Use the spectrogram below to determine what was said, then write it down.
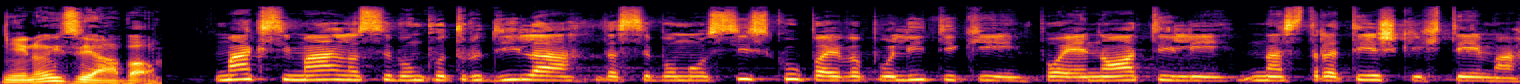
njeno izjavo. Maksimalno se bom potrudila, da se bomo vsi skupaj v politiki poenotili na strateških temah.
